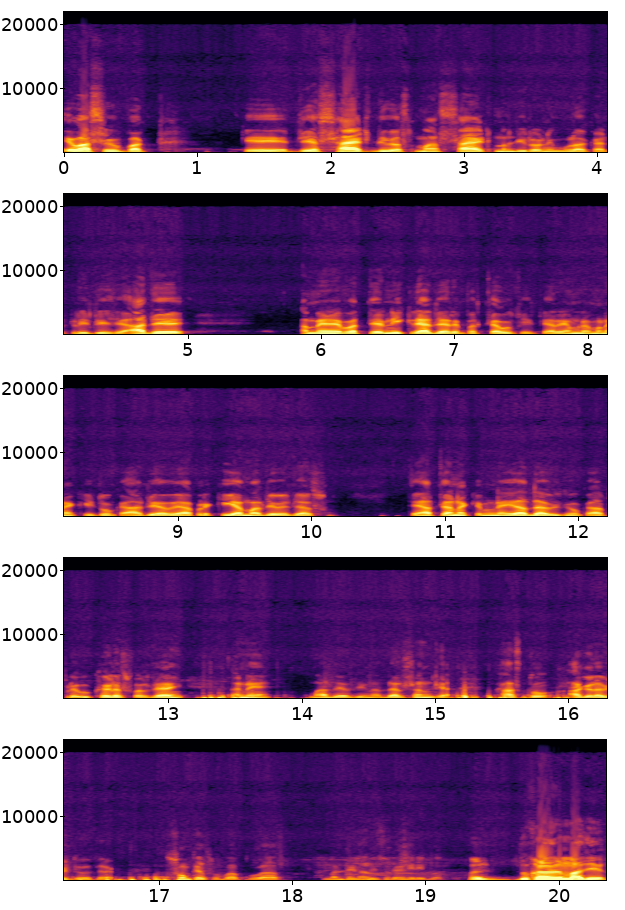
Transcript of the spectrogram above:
એવા શિવ ભક્ત કે જે સાઠ દિવસમાં સાઠ મંદિરોની મુલાકાત લીધી છે. આજે અમે વચ્ચે નીકળ્યા જ્યારે ભચાઉથી ત્યારે એમણે મને કીધું કે આજે હવે આપણે કિયા મહાદેવે જઈશું ત્યાં અચાનક એમને યાદ આવી ગયું કે આપણે ઉખેડેશ્વર જઈ અને મહાદેવજીના દર્શન થયા. ખાસ તો આગળ આવી જવું શું કહેશું બાપુ આ મંદિર દુખાડા મહાદેવ?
